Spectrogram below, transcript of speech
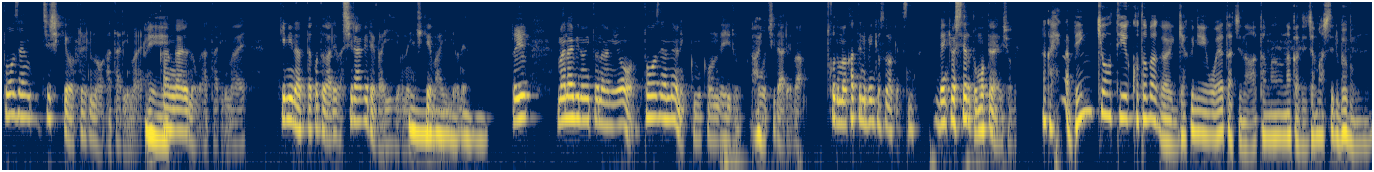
当然知識を触れるのが当たり前、ええ考えるのが当たり前、気になったことがあれば調べればいいよね。聞けばいいよね。うんという学びの営みを当然のように組み込んでいるはいお家であれば、子供は勝手に勉強するわけですね。勉強してると思ってないでしょうね。なんか変な勉強っていう言葉が逆に親たちの頭の中で邪魔してる部分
